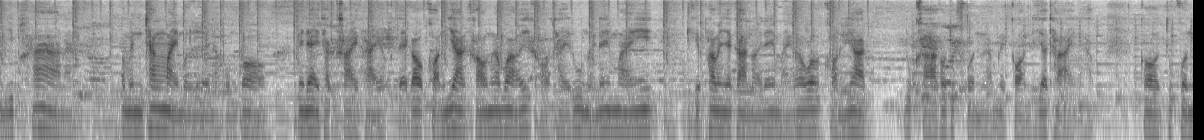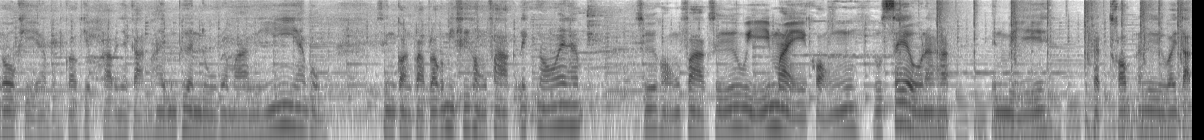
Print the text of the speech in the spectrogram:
2025 นะก็เป็นช่างใหม่หมดเลยนะผมก็ ไม่ได้ทักทายใครครับแต่ก็ขออนุญาตเขานะครับว่าขอถ่ายรูปหน่อยได้ไหมเก็บภาพบรรยากาศหน่อยได้ไหมเขาก็ขออนุญาตลูกค้าเขาทุกคนนะครับในก่อนที่จะถ่ายนะครับ ก็ทุกคนก็โอเคนะผมก็เก็บภาพบรรยากาศมาให้เพื่อนๆดูประมาณนี้ครับผม ซึ่งก่อนกลับเราก็มีซื้อของฝากเล็กน้อยนะครับ ซื้อของฝากซื้อหวีใหม่ของรูเซลนะครับเป็นหวีแฟลตท็อปนั่นคือไว้ตัด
